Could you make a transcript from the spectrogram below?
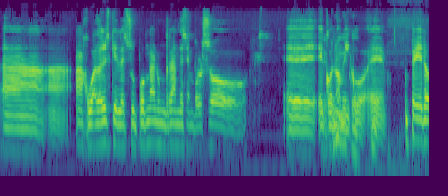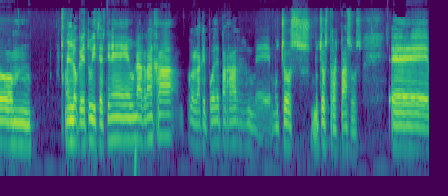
a, a- a jugadores que les supongan un gran desembolso eh, económico, Económico, eh, pero mm, en lo que tú dices tiene una granja con la que puede pagar eh, muchos muchos traspasos. Eh,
